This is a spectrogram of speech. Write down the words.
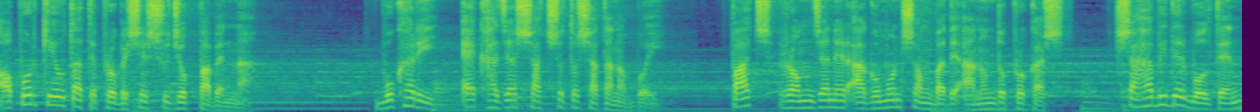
অপর কেউ তাতে প্রবেশের সুযোগ পাবেন না। বুখারি, এক হাজার সাতশত সাতানব্বই। পাঁচ রমজানের আগমন সংবাদে আনন্দ প্রকাশ। সাহাবিদের বলতেন,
